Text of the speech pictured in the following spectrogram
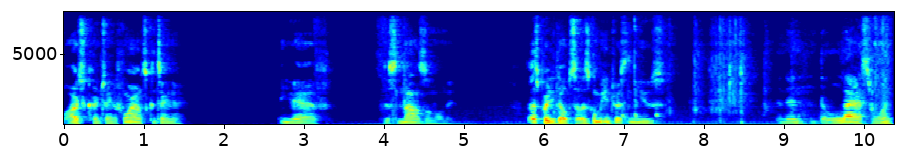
large container, four ounce container, and you have this nozzle on it. That's pretty dope. So it's gonna be interesting to use. And then the last one.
